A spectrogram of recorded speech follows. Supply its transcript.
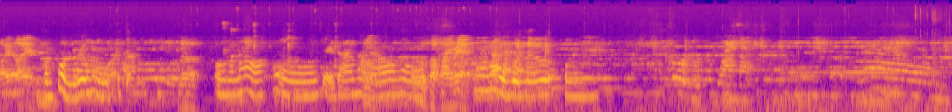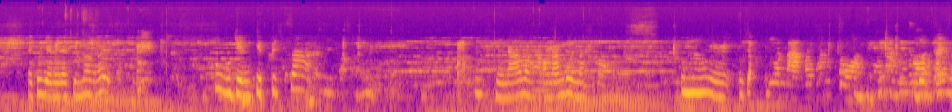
อ้อยอ้อยคนป่นเลยโอ้โหเออโอ้มันแล้วเหรอโอ้โหเสียดายหมดแล้วโอ้โหพูดต่อไปแม่โอ้โหหมดเลย ตู้เย็นมีอะไรกินบ้างเฮ้ยตู้เย็นเก็บพิซซ่าหิวน้ำอะเอาน้ำดื่มมาอืมจะลำบากไปทั้งตัวนอนเฉ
